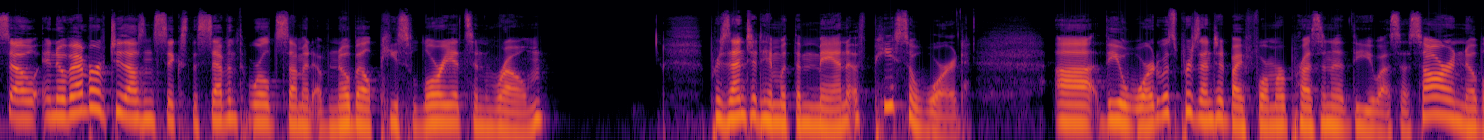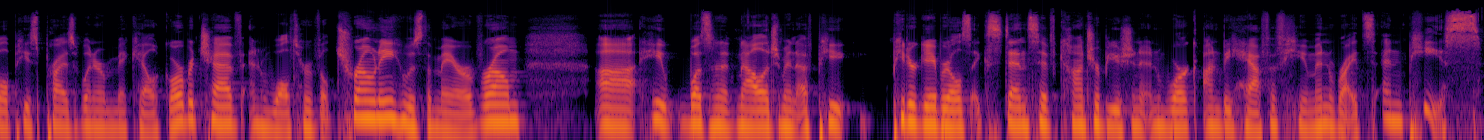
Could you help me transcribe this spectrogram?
So, in November of 2006, the seventh World Summit of Nobel Peace Laureates in Rome presented him with the Man of Peace Award. Uh, the award was presented by former president of the USSR and Nobel Peace Prize winner Mikhail Gorbachev and Walter Veltroni, who was the mayor of Rome. Uh, he was an acknowledgement of P- Peter Gabriel's extensive contribution and work on behalf of human rights and peace.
